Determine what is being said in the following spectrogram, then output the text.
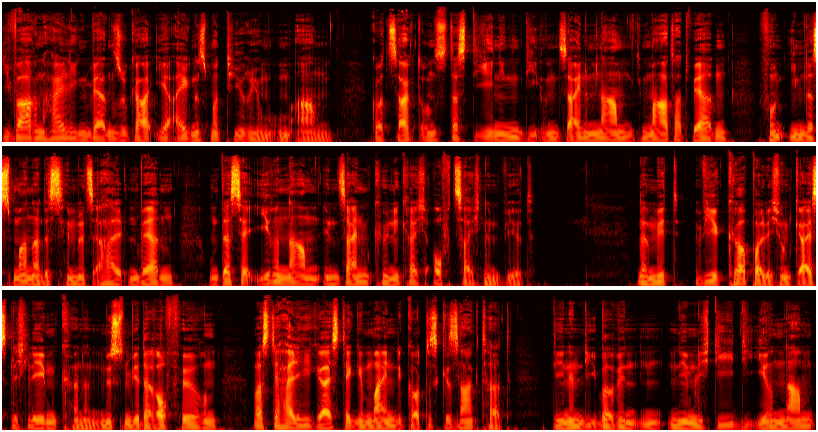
Die wahren Heiligen werden sogar ihr eigenes Martyrium umarmen. Gott sagt uns, dass diejenigen, die in seinem Namen gemartert werden, von ihm das Manna des Himmels erhalten werden und dass er ihren Namen in seinem Königreich aufzeichnen wird. Damit wir körperlich und geistlich leben können, müssen wir darauf hören, was der Heilige Geist der Gemeinde Gottes gesagt hat, denen die überwinden, nämlich die, die ihren Namen,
